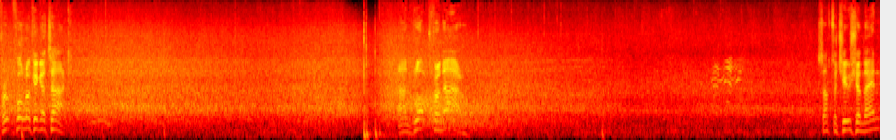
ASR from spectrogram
Fruitful looking attack. And blocked for now. Substitution then.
